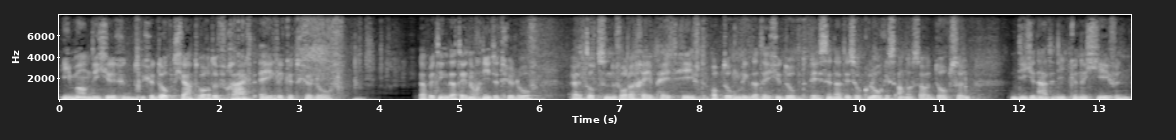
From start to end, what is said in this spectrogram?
iemand die gedoopt gaat worden, vraagt eigenlijk het geloof. Dat betekent dat hij nog niet het geloof uh, tot zijn volle rijpheid heeft op het ogenblik dat hij gedoopt is, en dat is ook logisch, anders zou het doopsel die genade niet kunnen geven.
